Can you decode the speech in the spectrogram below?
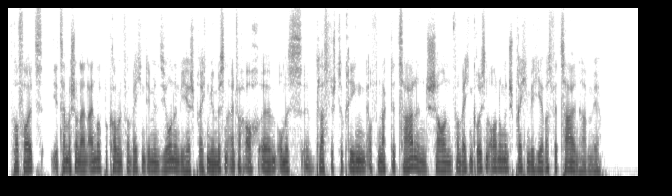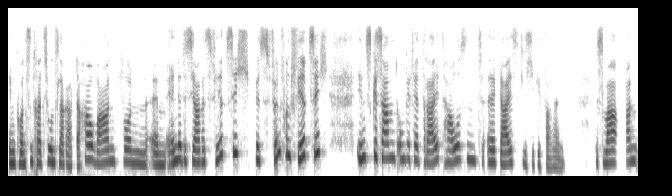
Frau Volz, jetzt haben wir schon einen Eindruck bekommen, von welchen Dimensionen wir hier sprechen. Wir müssen einfach auch, ähm, um es äh, plastisch zu kriegen, auf nackte Zahlen schauen. Von welchen Größenordnungen sprechen wir hier? Was für Zahlen haben wir? im Konzentrationslager Dachau waren von ähm, Ende des Jahres 40 bis 45 insgesamt ungefähr 3000 äh, Geistliche gefangen. Das waren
